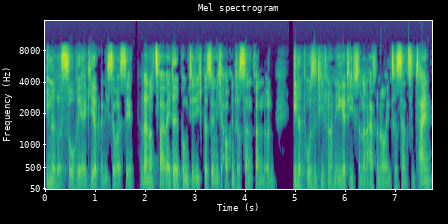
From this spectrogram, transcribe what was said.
Inneres so reagiert, wenn ich so was sehe. Und dann noch 2 weitere Punkte, die ich persönlich auch interessant fand und weder positiv noch negativ, sondern einfach nur interessant zum Teilen.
